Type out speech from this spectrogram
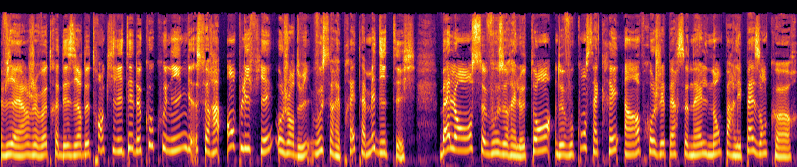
Vierge, votre désir de tranquillité, de cocooning sera amplifié aujourd'hui, vous serez prête à méditer. Balance, vous aurez le temps de vous consacrer à un projet personnel, n'en parlez pas encore.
